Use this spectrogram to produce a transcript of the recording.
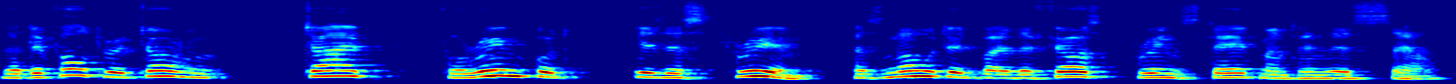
the default return type for input is a string, as noted by the first print statement in this cell.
